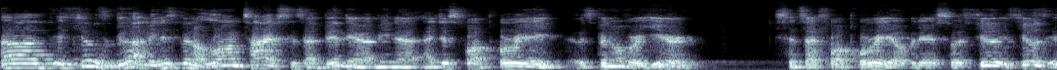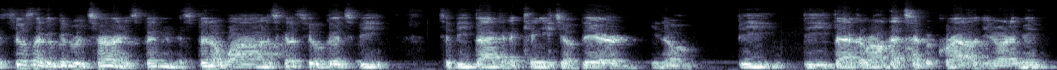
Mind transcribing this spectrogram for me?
Uh, it feels good. I mean, it's been a long time since I've been there. I mean, I, I just fought Poirier. It's been over a year since I fought Poirier over there. So it feels it feels it feels like a good return. It's been it's been a while, and it's gonna feel good to be to be back in the cage up there. You know, be be back around that type of crowd. You know what I mean?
